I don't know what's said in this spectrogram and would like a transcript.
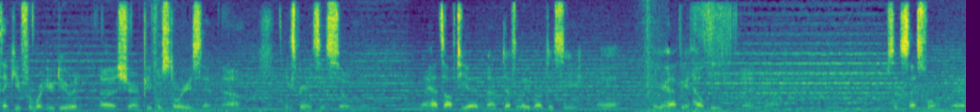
thank you for what you do and uh, sharing people's stories and uh, experiences. So, my hat's off to you, and I'd definitely love to see uh, that you're happy and healthy and successful at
